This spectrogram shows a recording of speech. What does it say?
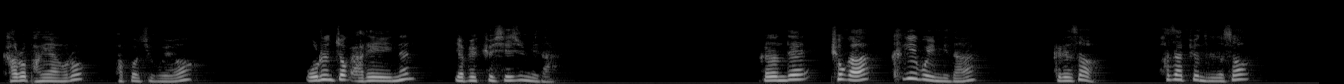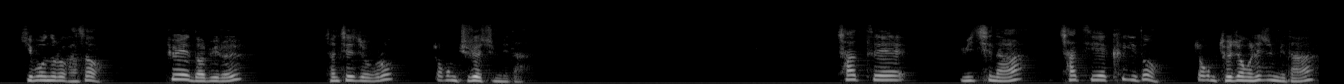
가로 방향으로 바꿔주고요. 오른쪽 아래에 있는 여백 표시해 줍니다. 그런데 표가 크게 보입니다. 그래서 화살표 눌러서 기본으로 가서 표의 너비를 전체적으로 조금 줄여줍니다. 차트의 위치나 차트의 크기도 조금 조정을 해줍니다.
